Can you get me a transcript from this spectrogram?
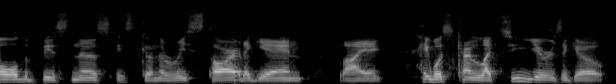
all the business is gonna restart again. Like it was kind of like two years ago.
